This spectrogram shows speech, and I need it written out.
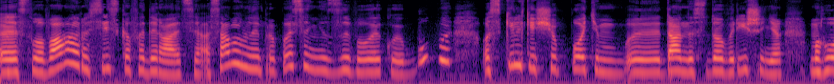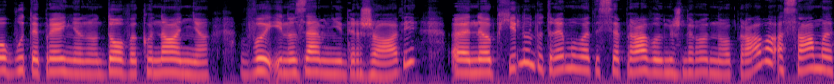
е, слова Російська Федерація, а саме вони приписані з великої букви, оскільки щоб потім е, дане судове рішення могло бути прийнято до виконання в іноземній державі, е, необхідно дотримуватися правил міжнародного права, а саме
